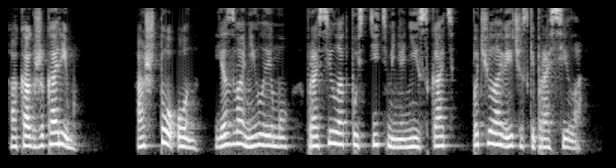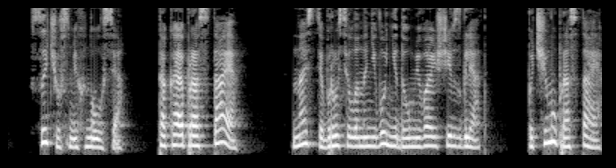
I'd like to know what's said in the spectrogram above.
«А как же Карим?» «А что он?» Я звонила ему, просила отпустить меня, не искать, по-человечески просила. Сыч усмехнулся. «Такая простая?» Настя бросила на него недоумевающий взгляд. «Почему простая?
